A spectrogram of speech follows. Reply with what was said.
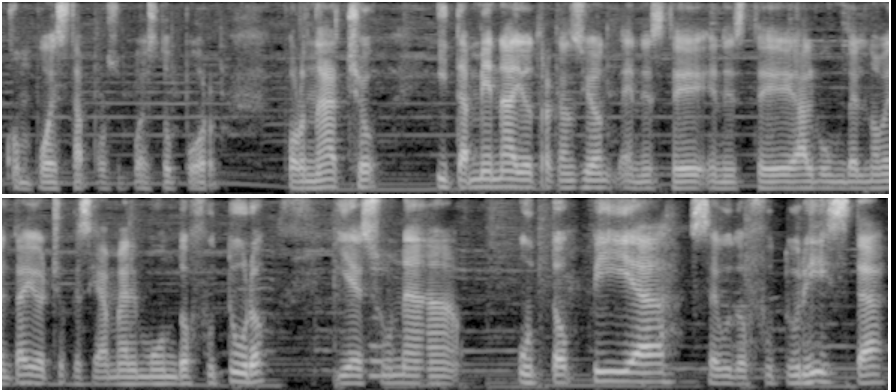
compuesta por supuesto por, por Nacho. Y también hay otra canción en este, en este álbum del 98 que se llama El Mundo Futuro y es una utopía pseudo futurista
